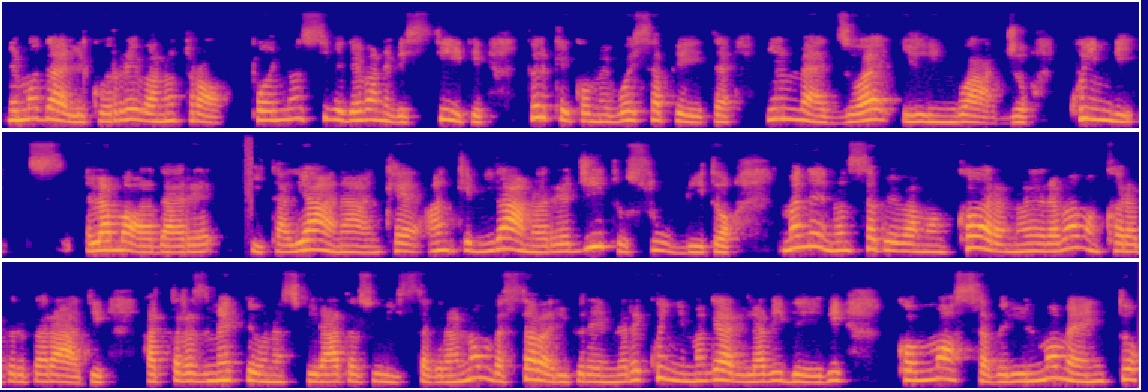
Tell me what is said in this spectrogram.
le modelle correvano troppo e non si vedevano i vestiti, perché come voi sapete il mezzo è il linguaggio, quindi la moda italiana, anche, anche Milano ha reagito subito, ma noi non sapevamo ancora, non eravamo ancora preparati a trasmettere una sfilata su Instagram, non bastava riprendere, quindi magari la vedevi commossa per il momento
